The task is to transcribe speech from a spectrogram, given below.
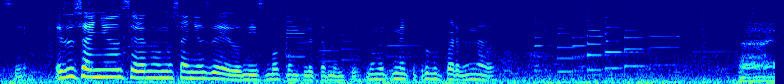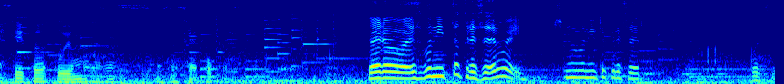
Sí. Esos años eran unos años de hedonismo completamente. No me tenía que preocupar de nada. Ay, sí, todos tuvimos esas, esas épocas. Pero es bonito crecer, güey. Es muy bonito crecer. Pues sí.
